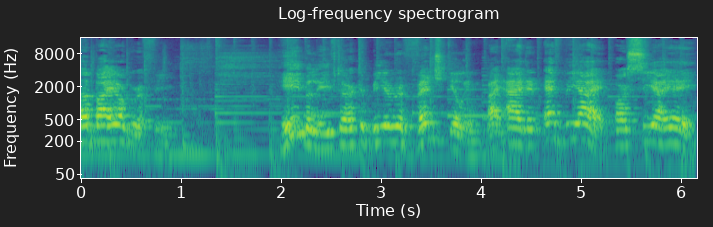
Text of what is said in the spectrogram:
a biography. He believed her to be a revenge killing by either FBI or CIA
